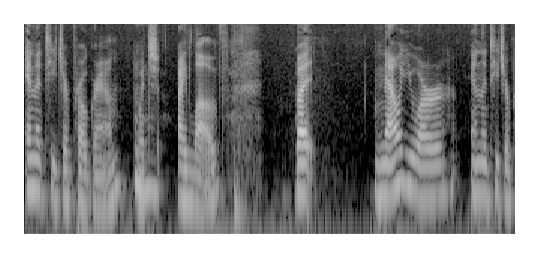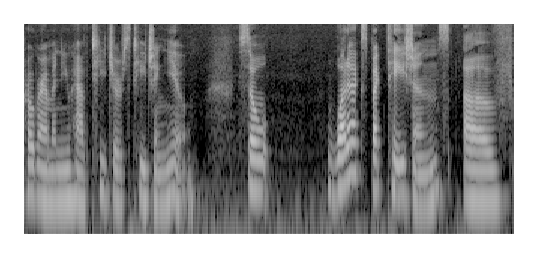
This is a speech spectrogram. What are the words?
in a teacher program, which I love, but now you are in the teacher program and you have teachers teaching you. So, what expectations of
